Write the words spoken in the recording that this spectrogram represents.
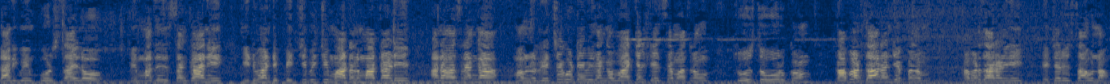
దానికి మేము పూర్తి స్థాయిలో మేము మద్దతు ఇస్తాం. కానీ ఇటువంటి పిచ్చి పిచ్చి మాటలు మాట్లాడి అనవసరంగా మమ్మల్ని రెచ్చగొట్టే విధంగా వ్యాఖ్యలు చేస్తే మాత్రం చూస్తూ ఊరుకోం. ఖబర్దార్ అని చెప్పడం ఖబర్దార్ అని హెచ్చరిస్తా ఉన్నాం.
